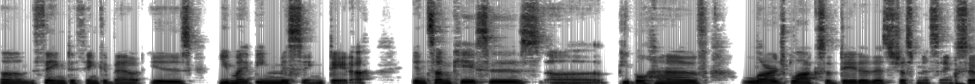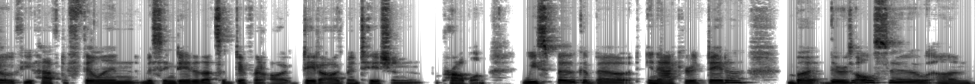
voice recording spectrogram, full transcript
um, thing to think about is you might be missing data. In some cases, uh, people have large blocks of data that's just missing. So if you have to fill in missing data, that's a different data augmentation problem. We spoke about inaccurate data, but there's also um,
